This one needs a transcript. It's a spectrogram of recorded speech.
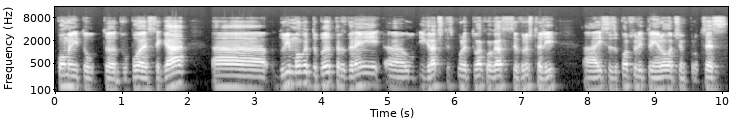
спомените от двубоя сега, а, дори могат да бъдат разделени а, от играчите според това, кога са се връщали а, и са започвали тренировачен процес.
